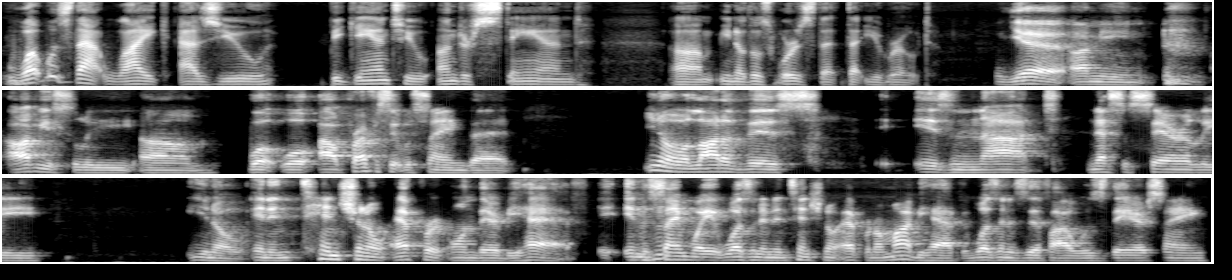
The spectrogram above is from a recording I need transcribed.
what was that like as you began to understand, um, you know, those words that that you wrote. Yeah, I mean, obviously, um, well, well, I'll preface it with saying that, you know, a lot of this is not necessarily you know an intentional effort on their behalf in the mm-hmm. same way it wasn't an intentional effort on my behalf it wasn't as if i was there saying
